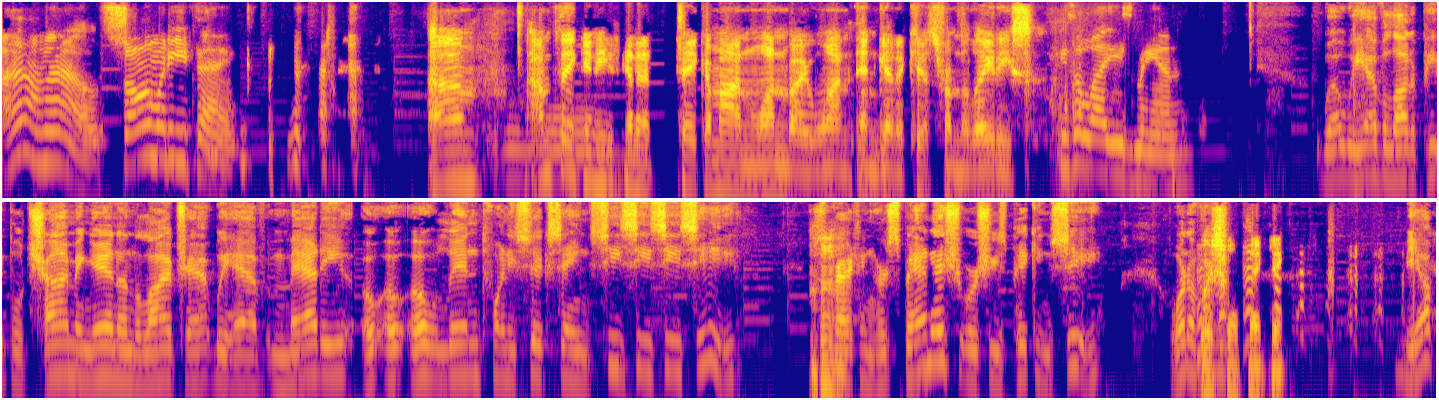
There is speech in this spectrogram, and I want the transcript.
I don't know. Sean, what do you think? Um, I'm thinking he's gonna take them on one by one and get a kiss from the ladies. He's a ladies' man. Well, we have a lot of people chiming in on the live chat. We have Maddie OOO Lynn 26 saying CCCC, Hmm. Practicing her Spanish, or she's picking C. One of them. Wishful thinking. Yep,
